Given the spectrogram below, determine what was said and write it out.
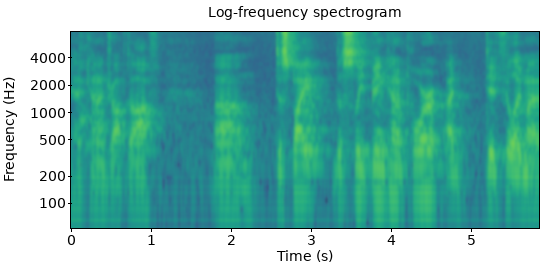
had kind of dropped off. Um, despite the sleep being kind of poor, I did feel like my,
